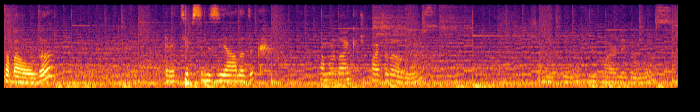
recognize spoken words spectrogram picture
sabah oldu. Evet, tepsimizi yağladık. Hamurdan küçük parçalar alıyoruz. Sonra bunu yuvarlıyoruz.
